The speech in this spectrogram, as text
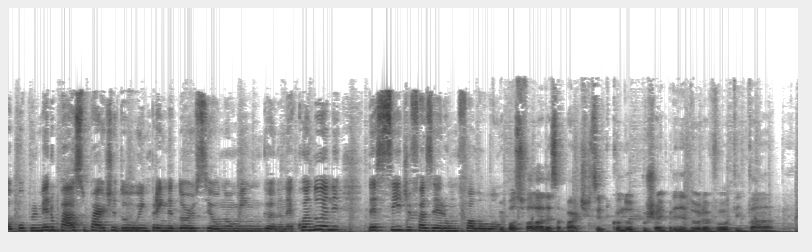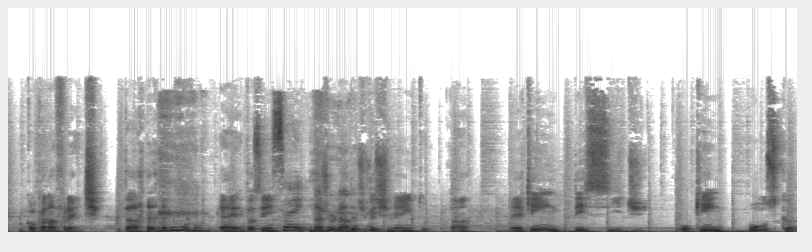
o primeiro passo parte do empreendedor, se eu não me engano, né? Quando ele decide fazer um follow-on. Eu posso falar dessa parte. Sempre quando eu puxar empreendedor, eu vou tentar me colocar na frente, tá? é, então, assim, na jornada de investimento, tá? É, quem decide ou quem busca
